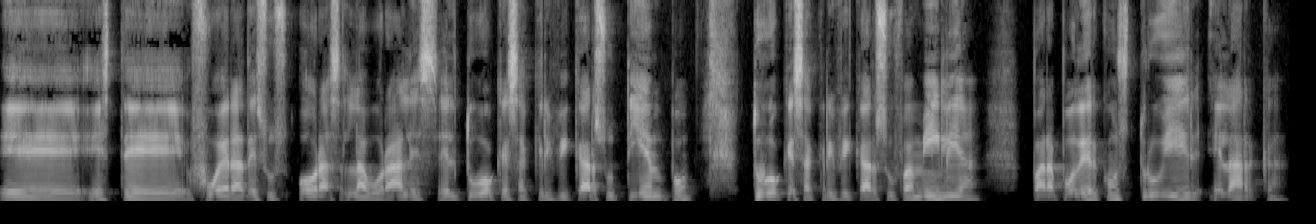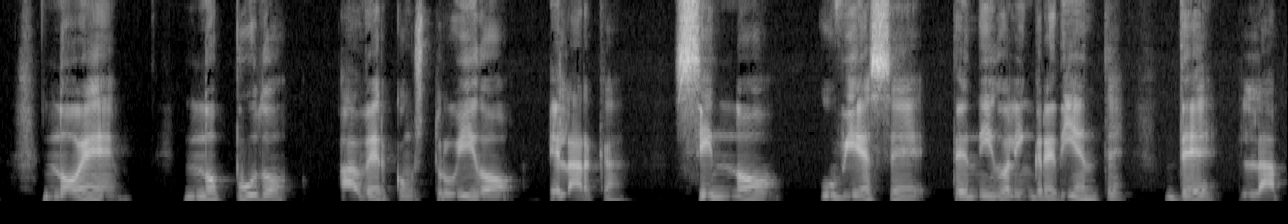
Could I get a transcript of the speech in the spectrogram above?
eh, este, fuera de sus horas laborales. Él tuvo que sacrificar su tiempo, tuvo que sacrificar su familia para poder construir el arca. Noé no pudo haber construido el arca si no hubiese tenido el ingrediente de la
